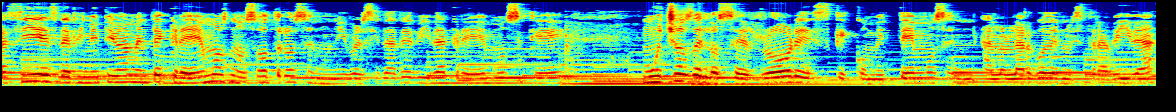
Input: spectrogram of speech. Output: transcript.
Así es, definitivamente creemos nosotros en Universidad de Vida, creemos que muchos de los errores que cometemos a lo largo de nuestra vida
